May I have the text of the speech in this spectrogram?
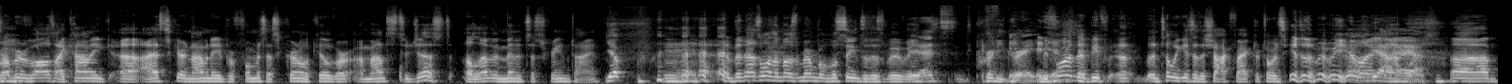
Robert Duvall's iconic uh, Oscar nominated performance as Colonel Kilgore amounts to just 11 minutes of screen time. Yep, but that's one of the most memorable scenes of this movie. that's pretty great. Before the bef- uh, until we get to the shock factor towards the end of the movie, you're like, yeah, uh,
